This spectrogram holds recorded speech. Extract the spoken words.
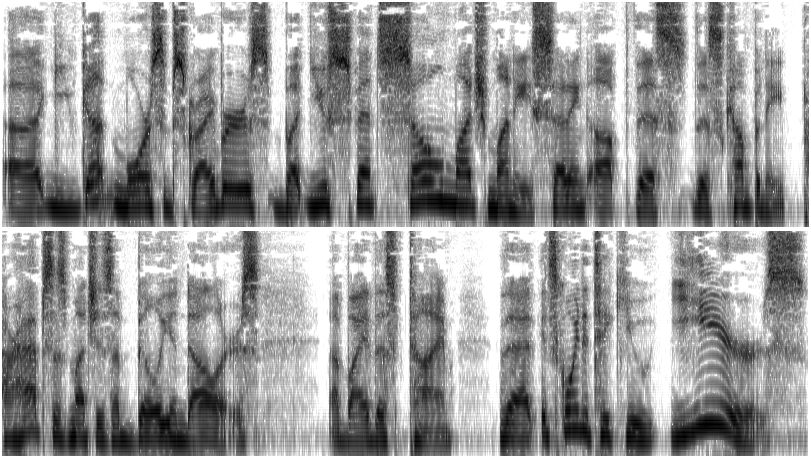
uh, you got more subscribers, but you spent so much money setting up this this company, perhaps as much as a billion dollars uh, by this time, that it's going to take you years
